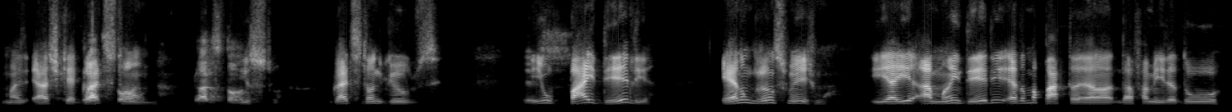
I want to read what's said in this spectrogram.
mas acho que é Gladstone. Gladstone. Isso. Gladstone Goose. Isso. E o pai dele era um ganso mesmo. E aí a mãe dele era uma pata, era da família do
